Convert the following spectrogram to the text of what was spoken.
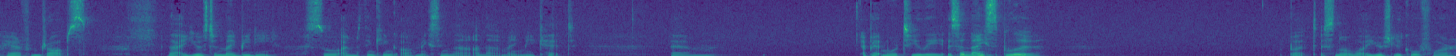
hair from Drops that I used in my beanie. So I'm thinking of mixing that and that might make it um, a bit more tealy. It's a nice blue, but it's not what I usually go for.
